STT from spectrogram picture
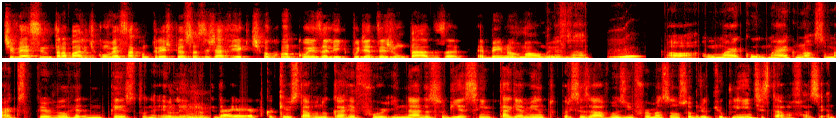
tivesse o trabalho de conversar com três pessoas, você já via que tinha alguma coisa ali que podia ter juntado, sabe? É bem normal mesmo. Exato. Ó, o Marco, o Marco, nossa, o Marco escreveu um texto, né? Eu lembro da época que eu estava no Carrefour e nada subia sem tagueamento. Precisávamos de informação sobre o que o cliente estava fazendo.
